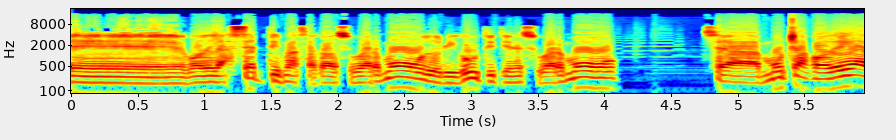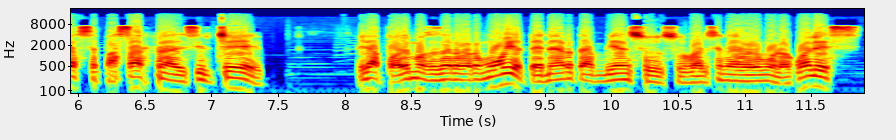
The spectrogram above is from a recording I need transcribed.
eh, Bodega Séptima ha sacado su vermú, Duriguti tiene su vermú. O sea, muchas bodegas se pasaron a decir, che, mira, podemos hacer vermú y tener también sus versiones de vermú, lo cual es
